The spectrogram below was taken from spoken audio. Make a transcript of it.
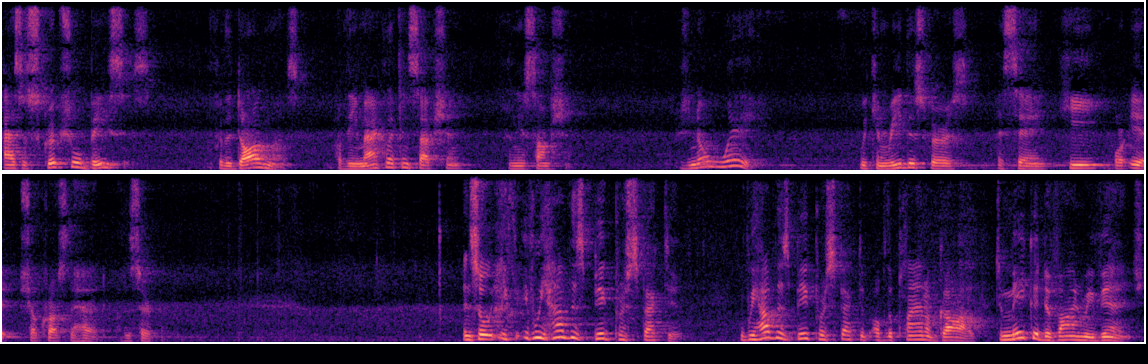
as a scriptural basis for the dogmas of the Immaculate Conception and the Assumption. There's no way we can read this verse as saying, He or it shall crush the head of the serpent. And so, if, if we have this big perspective, if we have this big perspective of the plan of God to make a divine revenge,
